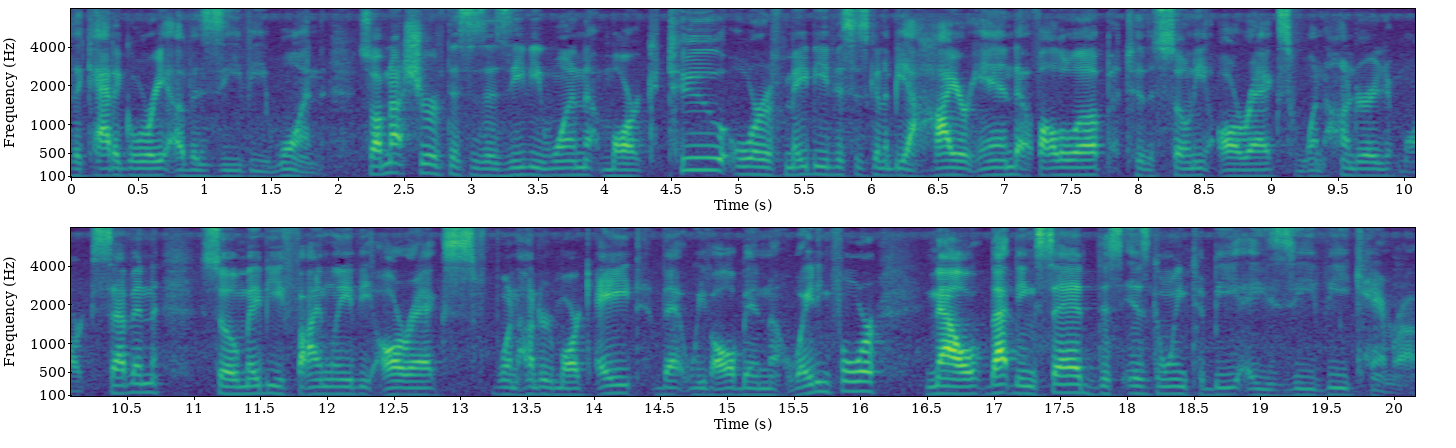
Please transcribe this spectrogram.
the category of a ZV-1. So I'm not sure if this is a ZV-1 Mark II or if maybe this is going to be a higher end follow-up to the Sony RX 100 Mark VII. So maybe finally the RX 100 Mark VIII that we've all been waiting for. Now, that being said, this is going to be a ZV camera.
